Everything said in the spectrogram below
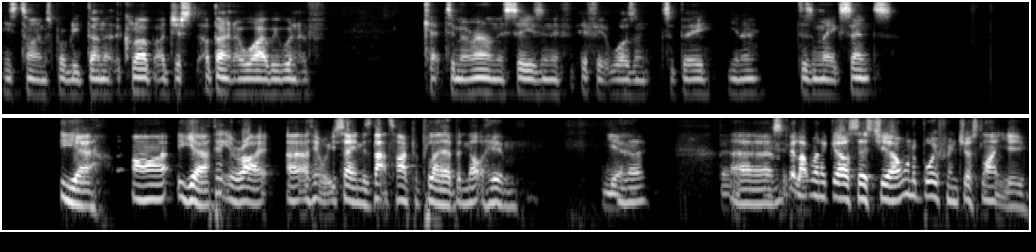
his time's probably done at the club. I just I don't know why we wouldn't have kept him around this season if if it wasn't to be. You know, doesn't make sense. Yeah, uh, yeah, I think you're right. Uh, I think what you're saying is that type of player, but not him. Yeah. You know, um, a bit like when a girl says to you, "I want a boyfriend just like you,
